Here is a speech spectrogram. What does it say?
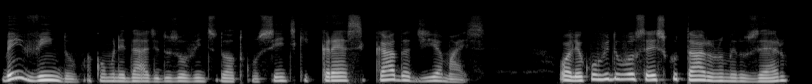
Bem-vindo à comunidade dos ouvintes do autoconsciente que cresce cada dia mais. Olha, eu convido você a escutar o número zero,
